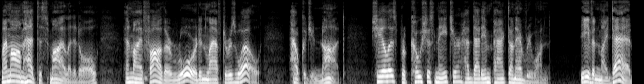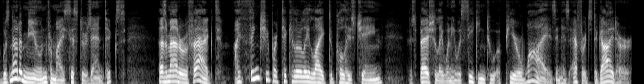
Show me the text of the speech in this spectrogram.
my mom had to smile at it all, and my father roared in laughter as well. How could you not? Sheila's precocious nature had that impact on everyone. Even my dad was not immune from my sister's antics. As a matter of fact, I think she particularly liked to pull his chain, especially when he was seeking to appear wise in his efforts to guide her.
